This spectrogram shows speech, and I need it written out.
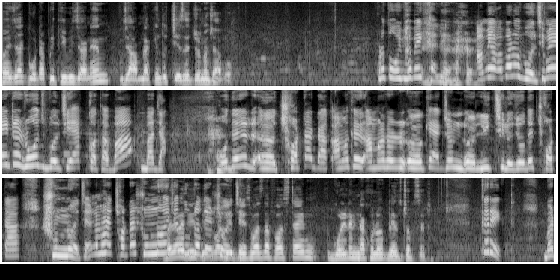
হয়ে যাক গোটা পৃথিবী জানেন যে আমরা কিন্তু চেজের জন্য যাব। ওরা তো ওইভাবেই খেলে। আমি আবারও বলছি মানে এটা রোজ বলছি এক কথা বা বা যা। ওদের ছটা ডাক আমাকে আমাকে একজন লিখছিল যে ওদের ছটা শূন্য হয়েছে। বললাম, হ্যাঁ ছটা শূন্য হয়েছে দুটো দেড়শো হয়েছে। This was the first time golden duck হলো বেন স্টকসের কারেক্ট বাট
